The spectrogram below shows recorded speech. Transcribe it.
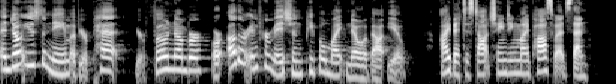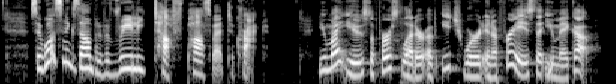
And don't use the name of your pet, your phone number, or other information people might know about you. I better start changing my passwords then. So, what's an example of a really tough password to crack? You might use the first letter of each word in a phrase that you make up.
